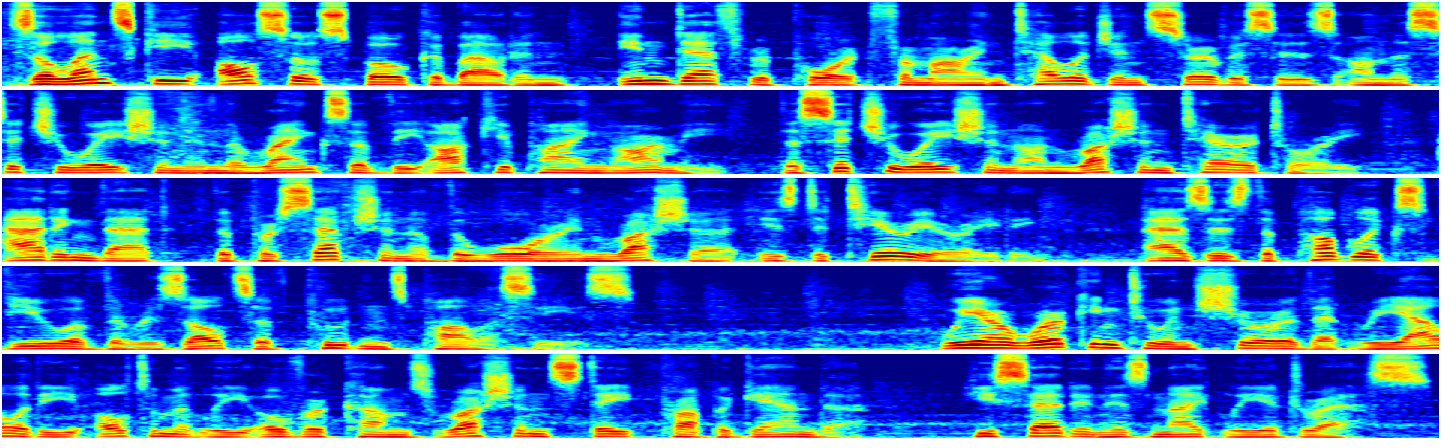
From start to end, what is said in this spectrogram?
Zelensky also spoke about an in-depth report from our intelligence services on the situation in the ranks of the occupying army, the situation on Russian territory, adding that the perception of the war in Russia is deteriorating, as is the public's view of the results of Putin's policies. We are working to ensure that reality ultimately overcomes Russian state propaganda, he said in his nightly address.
